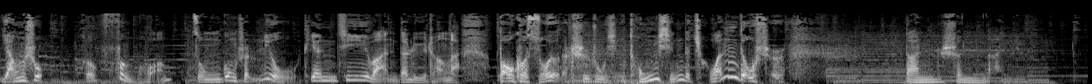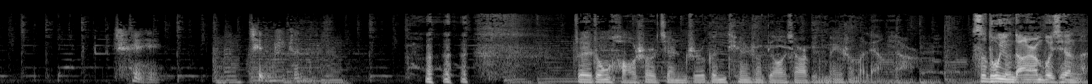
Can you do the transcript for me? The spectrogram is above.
阳朔和凤凰，总共是六天七晚的旅程啊！包括所有的吃住行，同行的全都是单身男女。这，这都是真的。这种好事简直跟天上掉馅饼没什么两样。司徒影当然不信了，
